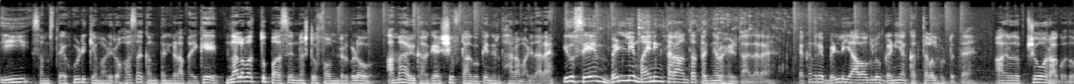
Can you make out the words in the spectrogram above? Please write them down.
ಈ ಸಂಸ್ಥೆ ಹೂಡಿಕೆ ಮಾಡಿರೋ ಹೊಸ ಕಂಪನಿಗಳ ಪೈಕಿ ನಲವತ್ತು ಪರ್ಸೆಂಟ್ ನಷ್ಟು ಫೌಂಡರ್ಗಳು ಅಮೆರಿಕಾಗೆ ಶಿಫ್ಟ್ ಆಗೋಕೆ ನಿರ್ಧಾರ ಮಾಡಿದ್ದಾರೆ. ಇದು ಸೇಮ್ ಬೆಳ್ಳಿ ಮೈನಿಂಗ್ ತರ ಅಂತ ತಜ್ಞರು ಹೇಳ್ತಾ ಇದ್ದಾರೆ. ಯಾಕಂದ್ರೆ ಬೆಳ್ಳಿ ಯಾವಾಗಲೂ ಗಣಿಯ ಕತ್ತಲಲ್ಲಿ ಹುಟ್ಟುತ್ತೆ. ಆದ್ರೆ ಅದು ಪ್ಯೂರ್ ಆಗೋದು.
